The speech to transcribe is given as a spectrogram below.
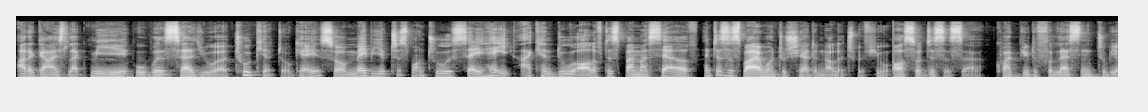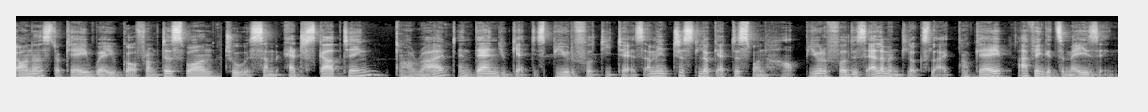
other guys like me who will sell you a toolkit. Okay. So maybe you just want to say, Hey, I can do all of this by myself. And this is why I want to share the knowledge with you. Also, this is a quite beautiful lesson, to be honest. Okay. Where you go from this one to some edge sculpting all right and then you get these beautiful details. I mean just look at this one how beautiful this element looks like okay? I think it's amazing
